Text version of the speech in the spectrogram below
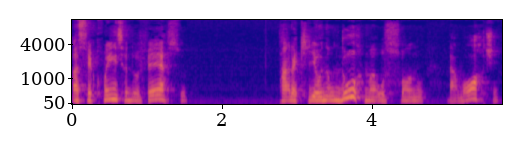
a sequência do verso, para que eu não durma o sono da morte.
